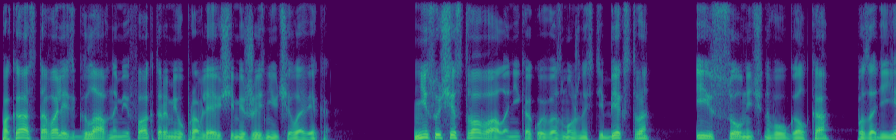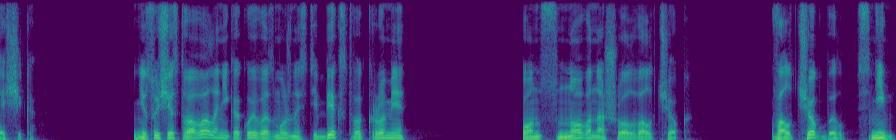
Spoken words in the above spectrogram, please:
пока оставались главными факторами, управляющими жизнью человека. Не существовало никакой возможности бегства и из солнечного уголка позади ящика. Не существовало никакой возможности бегства, кроме... Он снова нашел волчок. Волчок был с ним.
